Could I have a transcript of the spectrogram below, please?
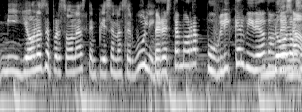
millones de personas te empiecen a hacer bullying. Pero esta morra publica el video donde no lo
